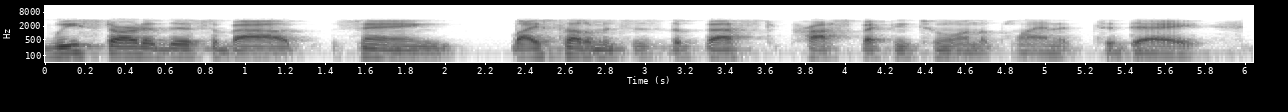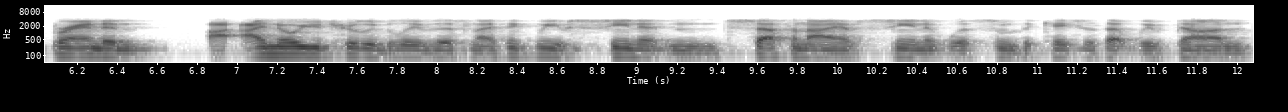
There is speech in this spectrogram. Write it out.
We started this about saying life settlements is the best prospecting tool on the planet today. Brandon, I know you truly believe this, and I think we've seen it, and Seth and I have seen it with some of the cases that we've done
